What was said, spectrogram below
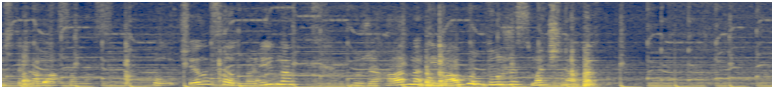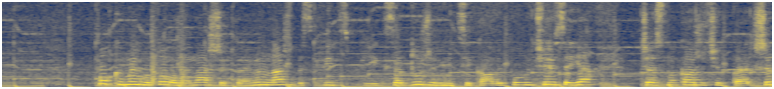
Ось така маса у нас вийшла, однорідна, дуже гарна і, мабуть, дуже смачна. Поки ми готували наші кремів, наш бісквіт спікся. Дуже він цікавий получився. Я, чесно кажучи, вперше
